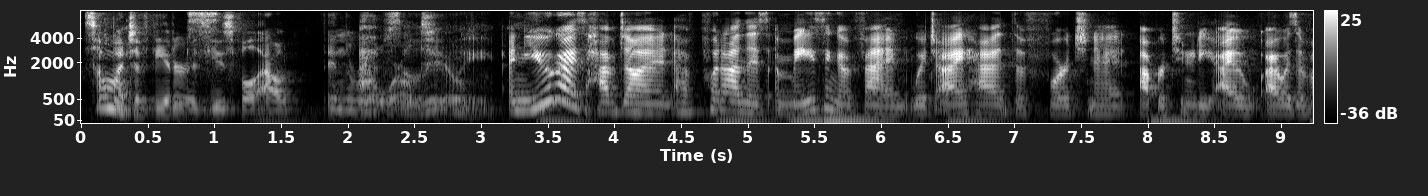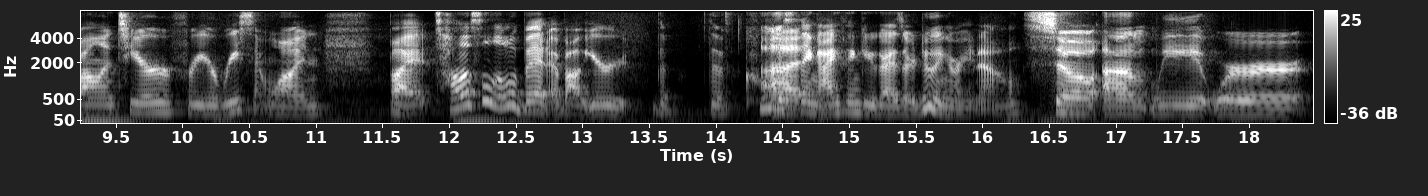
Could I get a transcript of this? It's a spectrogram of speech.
so much of theater is useful out in the real world too And you guys have done have put on this amazing event, which I had the fortunate opportunity. I I was a volunteer for your recent one, but tell us a little bit about your the the coolest Uh, thing I think you guys are doing right now. So um, we were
